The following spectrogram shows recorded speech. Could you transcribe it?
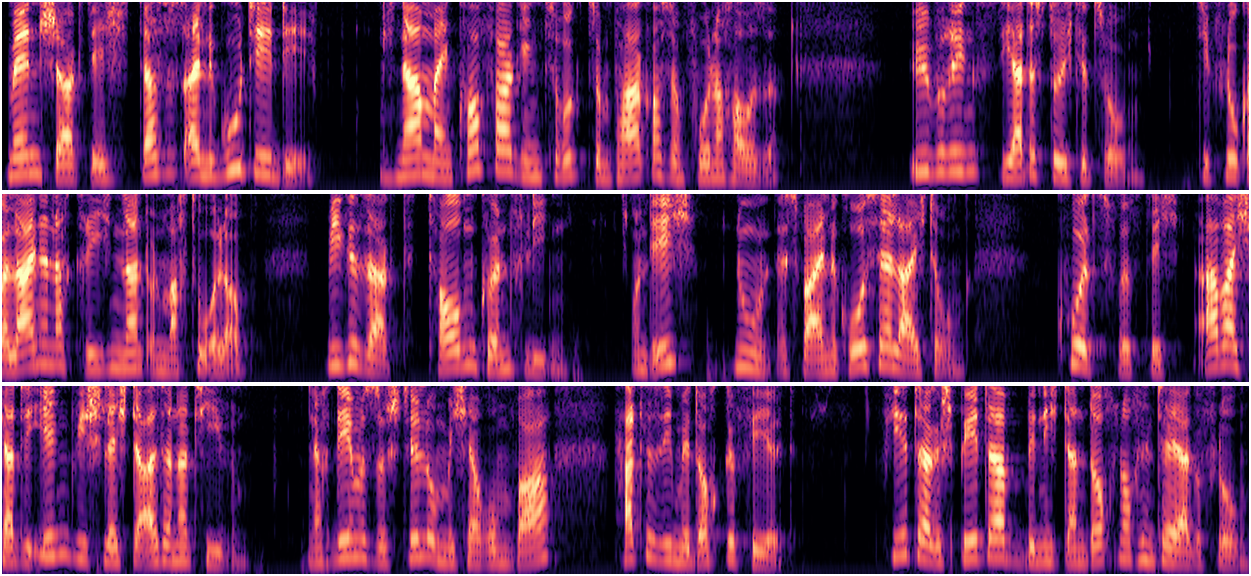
Mensch, sagte ich, das ist eine gute Idee. Ich nahm meinen Koffer, ging zurück zum Parkhaus und fuhr nach Hause. Übrigens, sie hat es durchgezogen. Sie flog alleine nach Griechenland und machte Urlaub. Wie gesagt, Tauben können fliegen. Und ich? Nun, es war eine große Erleichterung. Kurzfristig, aber ich hatte irgendwie schlechte Alternativen. Nachdem es so still um mich herum war, hatte sie mir doch gefehlt. Vier Tage später bin ich dann doch noch hinterhergeflogen.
